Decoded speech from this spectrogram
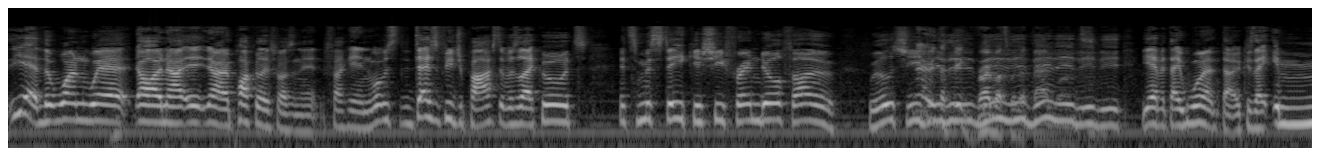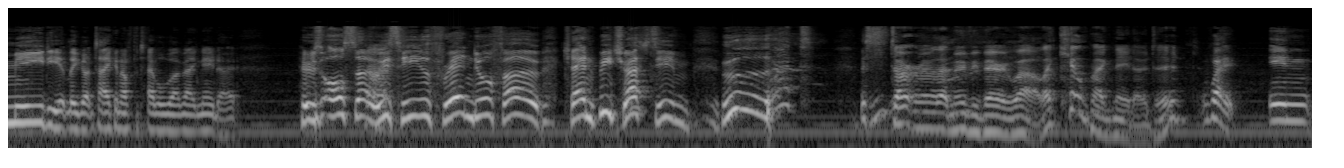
Yeah, the one where oh no, it, no, Apocalypse wasn't it? Fucking what was Days of Future Past? It was like oh, it's it's Mystique. Is she friend or foe? Will she? Yeah, the big robots were the. Yeah, but they weren't though because they immediately got taken off the table by Magneto. Who's also No. is he a friend or foe? Can we trust him? Ooh. What? This- You don't remember that movie very well. They killed Magneto, dude. Wait, in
